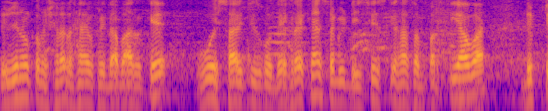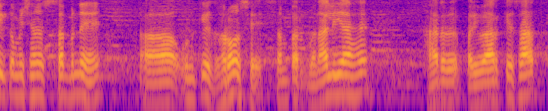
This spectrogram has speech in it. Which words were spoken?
डिविजनल कमिश्नर हैं फरीदाबाद के वो इस सारी चीज़ को देख रखे हैं। सभी डीसीज के साथ संपर्क किया हुआ डिप्टी कमिश्नर सबने आ, उनके घरों से संपर्क बना लिया है हर परिवार के साथ।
